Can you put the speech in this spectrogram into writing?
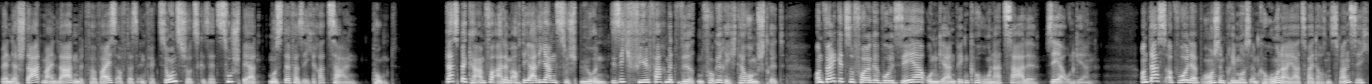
wenn der Staat meinen Laden mit Verweis auf das Infektionsschutzgesetz zusperrt, muss der Versicherer zahlen. Punkt. Das bekam vor allem auch die Allianz zu spüren, die sich vielfach mit Wirten vor Gericht herumstritt. Und welche zufolge wohl sehr ungern wegen Corona zahle. Sehr ungern. Und das, obwohl der Branchenprimus im Corona-Jahr 2020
